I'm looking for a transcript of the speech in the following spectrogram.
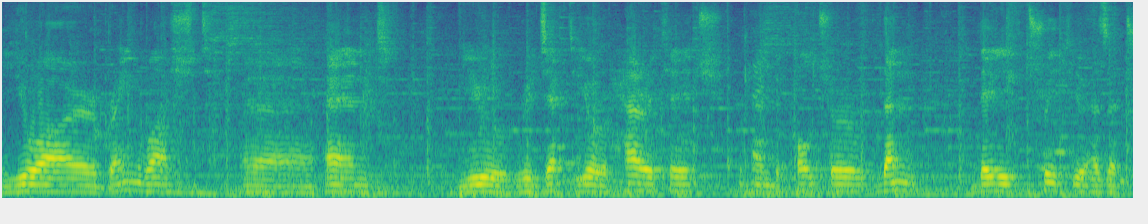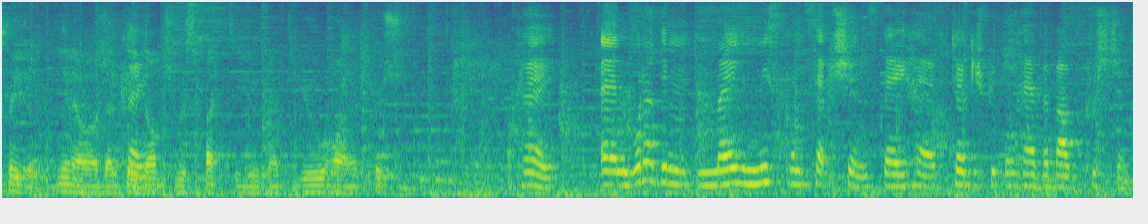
you are brainwashed, uh, and you reject your heritage and the culture, then they treat you as a traitor, you know, that Okay. they don't respect you, that you are a Christian. Okay. And what are the main misconceptions they have, Turkish people have about Christians?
